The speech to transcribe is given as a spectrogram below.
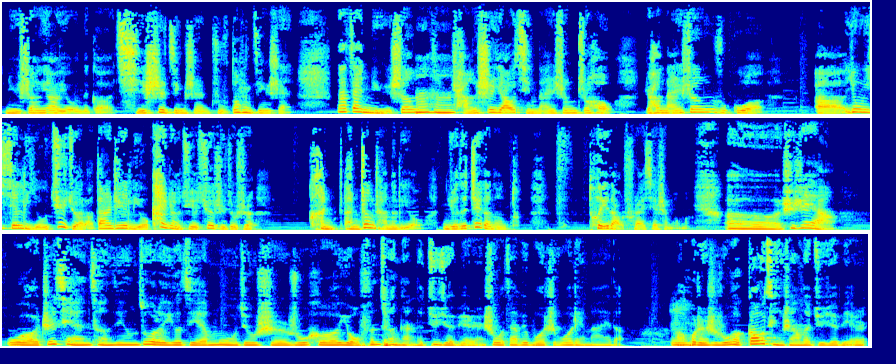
女生要有那个骑士精神、主动精神。那在女生尝试邀请男生之后，然后男生如果呃用一些理由拒绝了，当然这些理由看上去也确实就是很很正常的理由，你觉得这个能推推导出来些什么吗？呃，是这样。我之前曾经做了一个节目，就是如何有分寸感的拒绝别人，是我在微博直播连麦的，啊，或者是如何高情商的拒绝别人。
